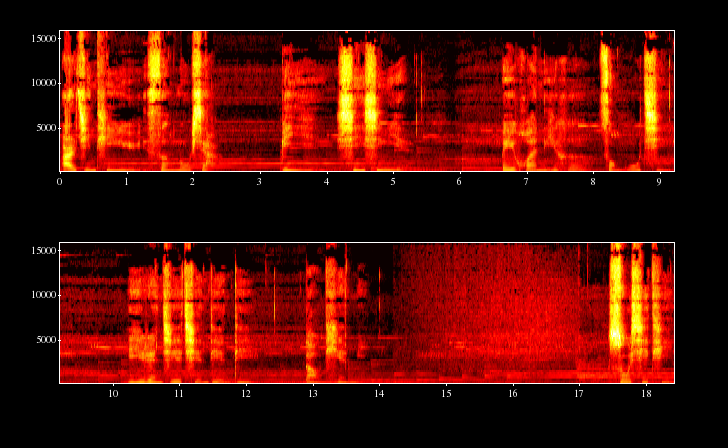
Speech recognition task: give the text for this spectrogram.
而今听雨僧庐下，鬓已星星也。悲欢离合总无情，一任阶前点滴，到天明。苏溪亭，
